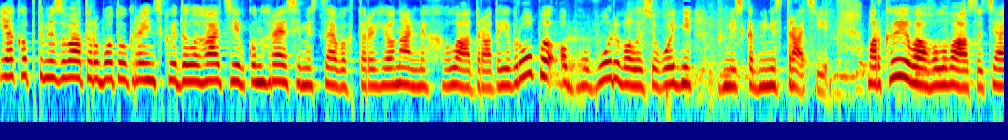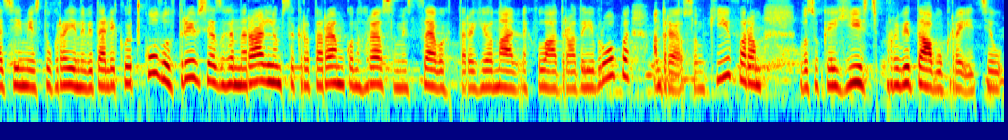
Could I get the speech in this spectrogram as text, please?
Як оптимізувати роботу української делегації в Конгресі місцевих та регіональних влад Ради Європи обговорювали сьогодні в міськадміністрації. Мар Києва, голова Асоціації міст України Віталій Кличко, зустрівся з генеральним секретарем Конгресу місцевих та регіональних влад Ради Європи Андреасом Кіфером. Високий гість привітав українців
